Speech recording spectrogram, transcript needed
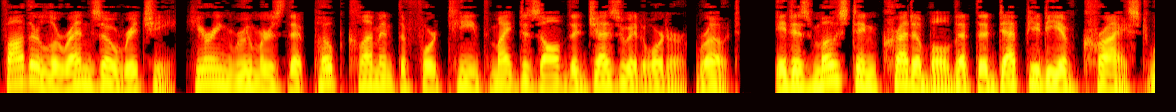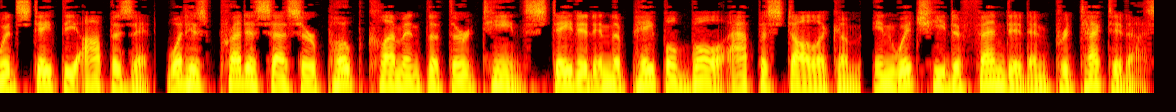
Father Lorenzo Ricci, hearing rumors that Pope Clement XIV might dissolve the Jesuit order, wrote, "...it is most incredible that the Deputy of Christ would state the opposite, what his predecessor Pope Clement XIII stated in the papal bull Apostolicum, in which he defended and protected us."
